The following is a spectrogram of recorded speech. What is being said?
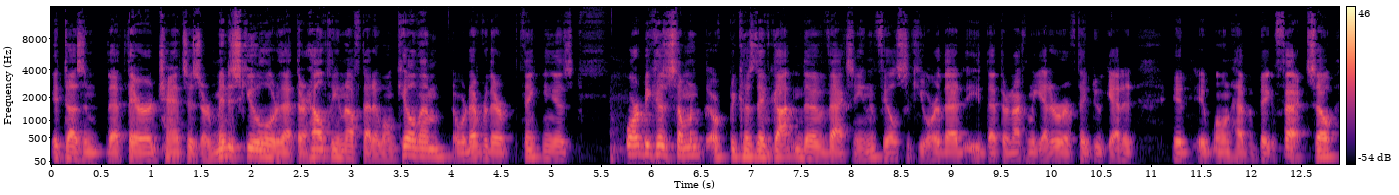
it doesn't that their chances are minuscule or that they're healthy enough that it won't kill them or whatever their thinking is. Or because someone or because they've gotten the vaccine and feel secure that that they're not going to get it or if they do get it it, it won't have a big effect. So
